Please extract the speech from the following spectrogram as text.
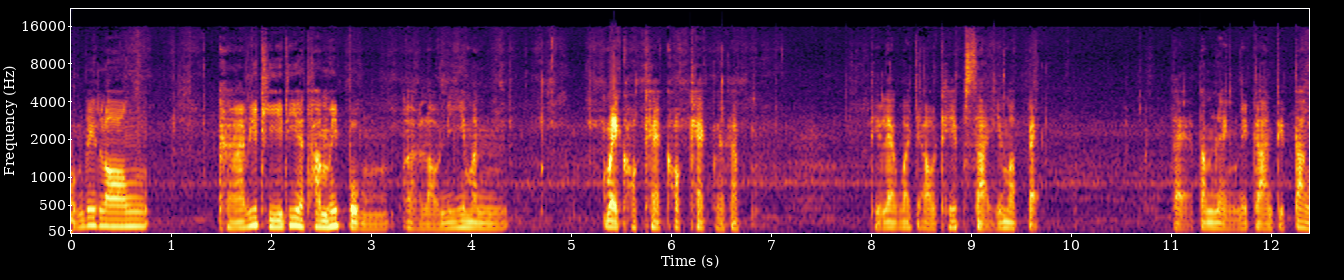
ผมได้ลองหาวิธีที่จะทำให้ปุ่มเหล่านี้มันไม่คอกแคกคอกแคกนะครับ ทีแรกว่าจะเอาเทปใสมาแปะ แต่ตำแหน่งในการติดตั้ง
